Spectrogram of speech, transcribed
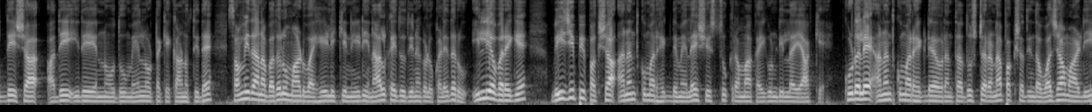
ಉದ್ದೇಶ ಅದೇ ಇದೆ ಎನ್ನುವುದು ಮೇಲ್ನೋಟಕ್ಕೆ ಕಾಣುತ್ತಿದೆ. ಸಂವಿಧಾನ ಬದಲು ಮಾಡುವ ಹೇಳಿಕೆ ನೀಡಿ ನಾಲ್ಕೈದು ದಿನಗಳು ಕಳೆದರೂ ಇಲ್ಲಿಯವರೆಗೆ ಬಿಜೆಪಿ ಪಕ್ಷ ಅನಂತಕುಮಾರ್ ಹೆಗ್ಡೆ ಮೇಲೆ ಶಿಸ್ತು ಕ್ರಮ ಕೈಗೊಂಡಿಲ್ಲ ಯಾಕೆ? ಕೂಡಲೇ ಅನಂತಕುಮಾರ್ ಹೆಗ್ಡೆ ಅವರಂಥ ದುಷ್ಟರನ್ನ ಪಕ್ಷದಿಂದ ವಜಾ ಮಾಡಿ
